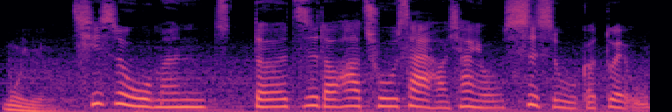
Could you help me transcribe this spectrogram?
暮云，其实我们得知的话，初赛好像有四十五个队伍。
